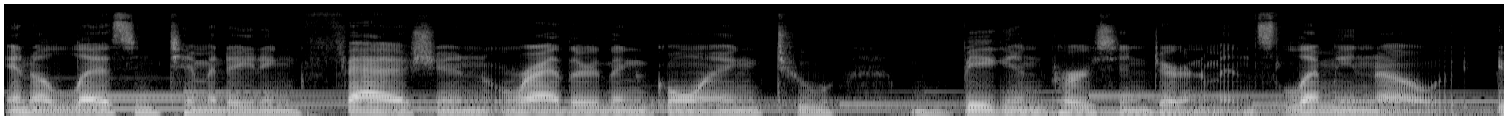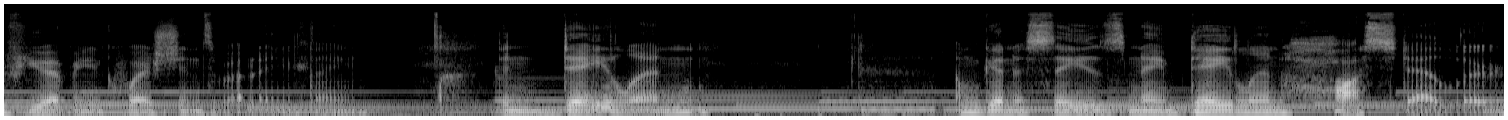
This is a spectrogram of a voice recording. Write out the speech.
in a less intimidating fashion rather than going to big in person tournaments. Let me know if you have any questions about anything. Then Dalen, I'm gonna say his name, Dalen Hostetler,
